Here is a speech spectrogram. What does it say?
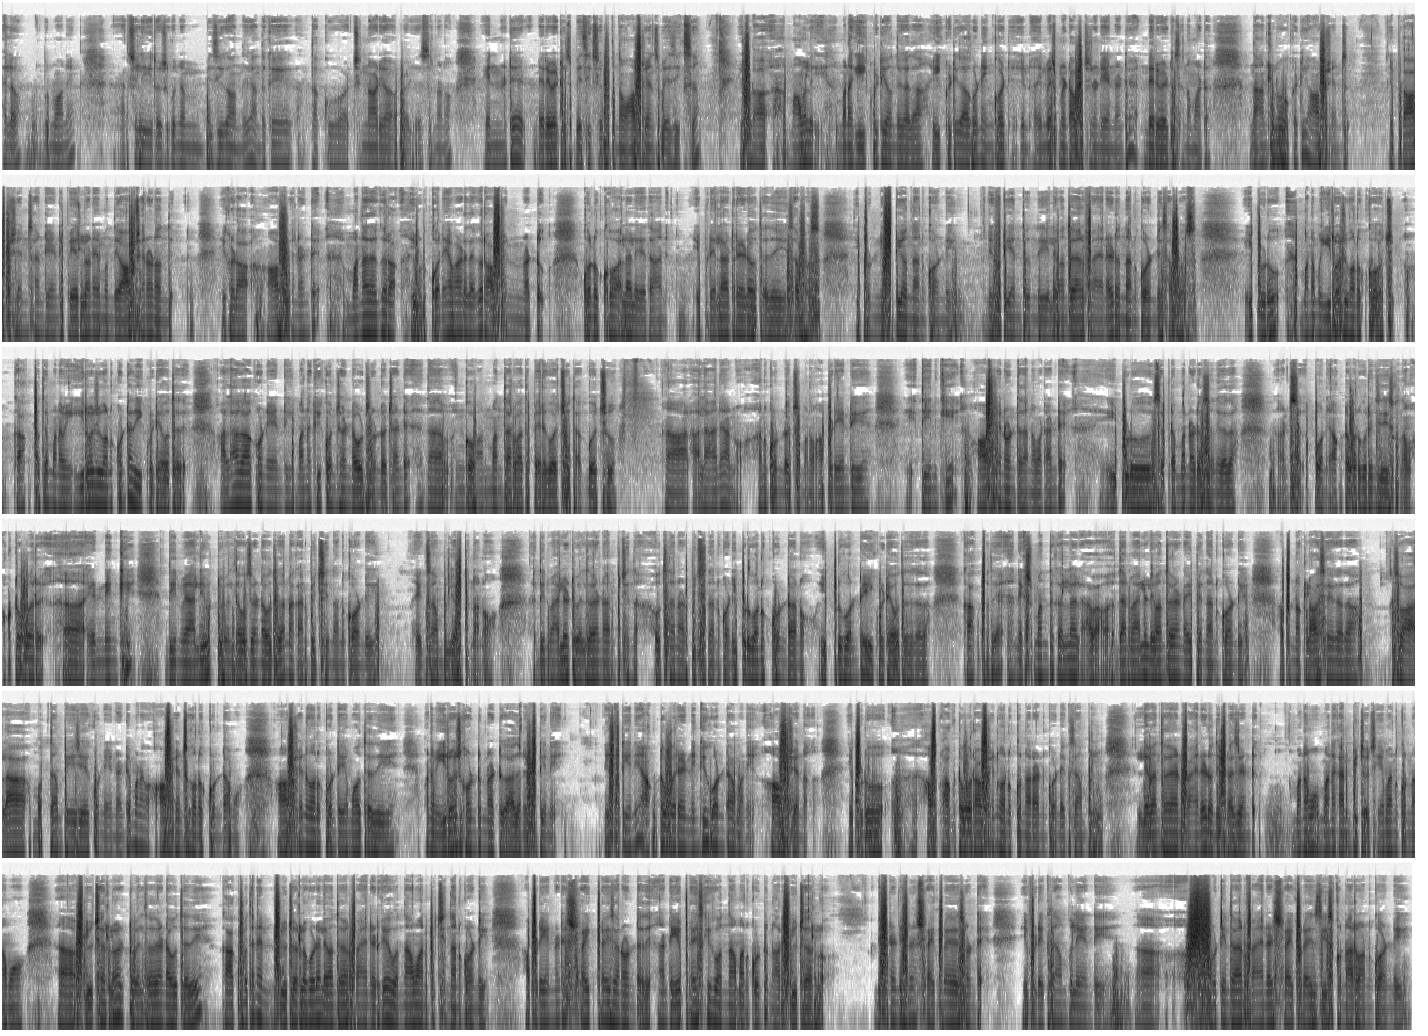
Hello good morning. Actually ఈరోజు కొంచెం బిజీగా ఉంది అందుకే తక్కువ చిన్న ఆడియో అప్లోడ్ చేస్తున్నాను. ఏంటంటే డెరివేటివ్స్ బేసిక్స్ చెప్పుకుందాం ఆప్షన్స్ బేసిక్స్. ఇప్పుడు మామూలు మనకి ఈక్విటీ ఉంది కదా ఈక్విటీ కాకుండా ఇంకోటి ఇన్వెస్ట్మెంట్ ఆపర్చునిటీ ఏంటంటే డెరివేటివ్స్ అన్నమాట. దాంట్లో ఒకటి ఆప్షన్స్. ఇప్పుడు ఆప్షన్స్ అంటే ఏంటి? పేరులోనే ఏముంది? ఆప్షన్ అని ఉంది. ఇక్కడ ఆప్షన్ అంటే మన దగ్గర ఇప్పుడు కొనేవాడి దగ్గర ఆప్షన్ ఉన్నట్టు. కొనుక్కోవాలా లేదా అని. ఇప్పుడు ఎలా ట్రేడ్ అవుతుంది? సపోజ్ ఇప్పుడు నిఫ్టీ ఉందనుకోండి. నిఫ్టీ ఎంత ఉంది లెవెన్ థౌసండ్ ఫైవ్ హండ్రెడ్ ఉందనుకోండి సపోజ్. ఇప్పుడు మనం ఈరోజు కొనుక్కోవచ్చు. కాకపోతే మనం ఈరోజు కొనుక్కుంటే అది ఈక్విటీ అవుతుంది. అలా కాకుండా ఏంటి? మనకి కొంచెం డౌట్స్ ఉండొచ్చు. అంటే ఇంకో వన్ మంత్ తర్వాత పెరగవచ్చు తగ్గొచ్చు. అలా అని అను అనుకుండొచ్చు మనం. అప్పుడు ఏంటి దీనికి ఆప్షన్ ఉంటుంది అన్నమాట అంటే ఇప్పుడు సెప్టెంబర్ నడుస్తుంది కదా. అంటే పోనీ అక్టోబర్ గురించి తీసుకుందాం. అక్టోబర్ ఎండింగ్కి దీని వాల్యూ ట్వెల్వ్ థౌజండ్ అవుతుందని నాకు అనిపించింది అనుకోండి. ఎగ్జాంపుల్ చెప్తున్నాను. దీని వాల్యూ ట్వెల్వ్ థౌసండ్ అనిపించింది అవుతుందని అనిపించింది అనుకోండి. ఇప్పుడు కొనుక్కుంటాను. ఇప్పుడు కొంటే ఈక్విటీ అవుతుంది కదా. కాకపోతే నెక్స్ట్ మంత్ కల్లా దాని వాల్యూ లెవెన్ థౌసండ్ అయిపోయింది అనుకోండి. అప్పుడు నాకు లాసే కదా. సో అలా మొత్తం పే చేయకుండా ఏంటంటే మనం ఆప్షన్స్ కొనుక్కుంటాము. ఆప్షన్ కొనుక్కుంటే ఏమవుతుంది? మనం ఈరోజు కొంటున్నట్టు కాదు నిఫ్టీని. నిఫ్టీని అక్టోబర్ ఎండింగ్కి కొంటామని ఆప్షన్ ఇప్పుడు అక్టోబర్ ఆప్షన్ కొనుక్కున్నారు అనుకోండి example eleven thousand five hundred ఉంది ప్రజెంట్ మనము మనకు అనిపించవచ్చు ఏమనుకున్నాము? ఫ్యూచర్లో ట్వెల్వ్ థౌసండ్ అవుతుంది. కాకపోతే నేను ఫ్యూచర్లో కూడా లెవెన్ థౌసండ్ ఫైవ్ హండ్రెడ్కే కొందాము అనిపించింది అనుకోండి అప్పుడు ఏంటంటే స్ట్రైక్ ప్రైస్ అని ఉంటుంది. అంటే ఏ ప్రైస్కి కొందాం అనుకుంటున్నారు ఫ్యూచర్లో డిఫరెంట్ డిఫరెంట్ స్ట్రైక్ ప్రైజెస్ ఉంటాయి. ఇప్పుడు ఎగ్జాంపుల్ ఏంటి? Fourteen thousand five hundred strike price తీసుకున్నారు అనుకోండి.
